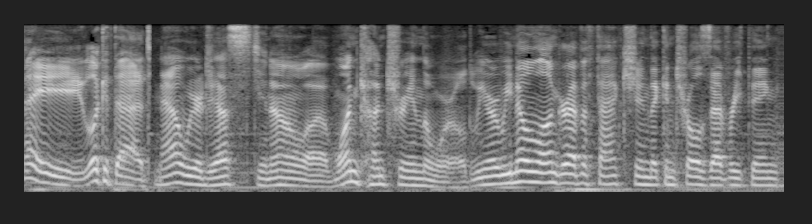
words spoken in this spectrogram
Hey, look at that! Now we're just, you know, uh, one country in the world. We are we no longer have a faction that controls everything.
